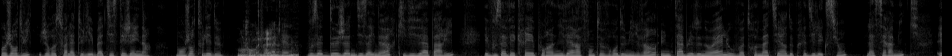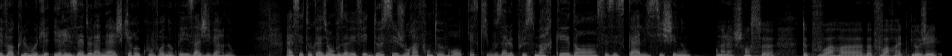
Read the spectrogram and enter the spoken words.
Aujourd'hui, je reçois l'atelier Baptiste et Jaina, Bonjour tous les deux. Bonjour, Madeleine. Vous êtes deux jeunes designers qui vivaient à Paris et vous avez créé pour un hiver à Fontevraud 2020 une table de Noël où votre matière de prédilection, la céramique, évoque le modelé irisé de la neige qui recouvre nos paysages hivernaux. À cette occasion, vous avez fait deux séjours à Fontevraud. Qu'est-ce qui vous a le plus marqué dans ces escales ici chez nous? On a la chance euh, de pouvoir, euh, bah, pouvoir être logé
